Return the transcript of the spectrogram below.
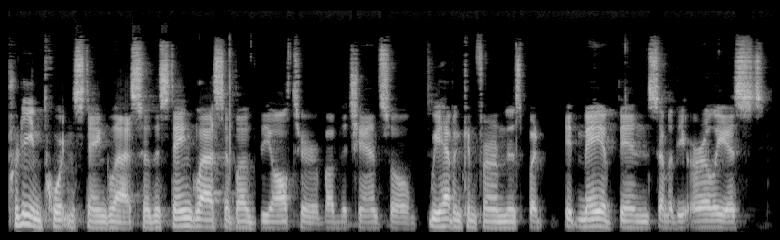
pretty important stained glass. So the stained glass above the altar, above the chancel, we haven't confirmed this, but it may have been some of the earliest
